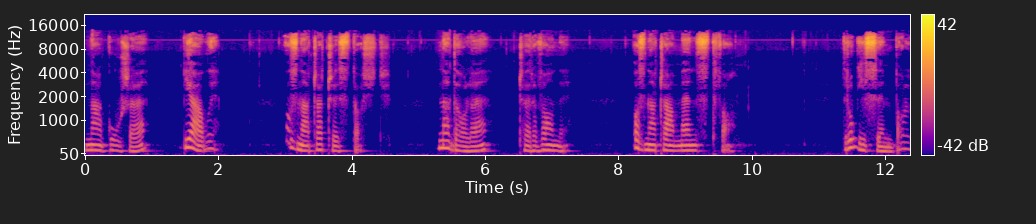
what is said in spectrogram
Na górze biały oznacza czystość, na dole czerwony oznacza męstwo. Drugi symbol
